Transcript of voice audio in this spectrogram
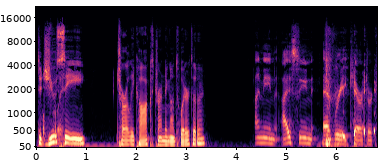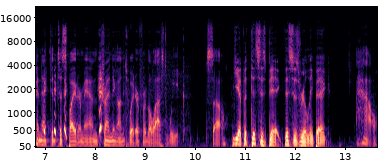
Did you see Charlie Cox trending on Twitter today? I mean, I've seen every character connected to Spider-Man trending on Twitter for the last week. So Yeah, but this is big. This is really big. how?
